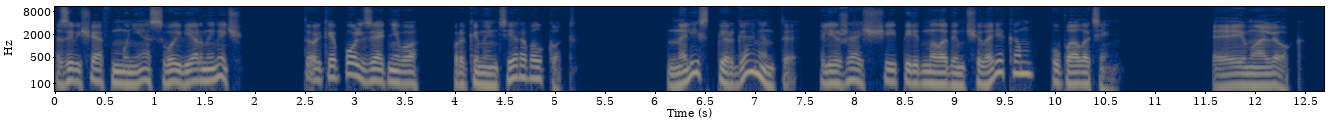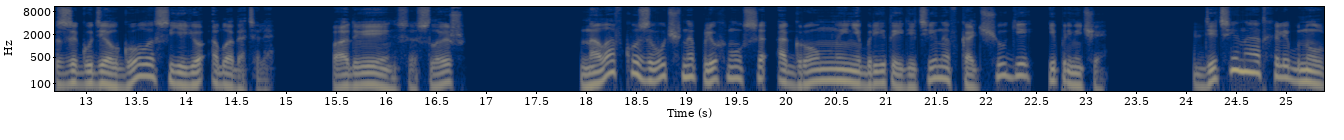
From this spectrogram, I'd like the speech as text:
завещав мне свой верный меч. Только пользы от него, прокомментировал кот. На лист пергамента, лежащий перед молодым человеком, упала тень. «Эй, малек!» — загудел голос ее обладателя. «Подвинься, слышь?» На лавку звучно плюхнулся огромный небритый детина в кольчуге и примече. Детина отхлебнул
